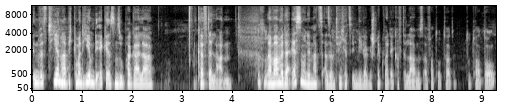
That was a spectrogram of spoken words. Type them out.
investieren. Mhm. Habe ich gemeint, hier um die Ecke ist ein super geiler Köfteladen. Mhm. Und dann waren wir da essen und dem hat's, also natürlich hat's ihm mega geschmeckt, weil der Köfteladen ist einfach total, total toll.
